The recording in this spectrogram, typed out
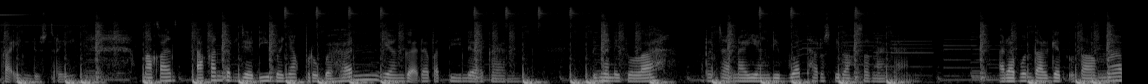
praindustri. Maka akan terjadi banyak perubahan yang gak dapat dihindarkan. Dengan itulah rencana yang dibuat harus dilaksanakan adapun target utama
